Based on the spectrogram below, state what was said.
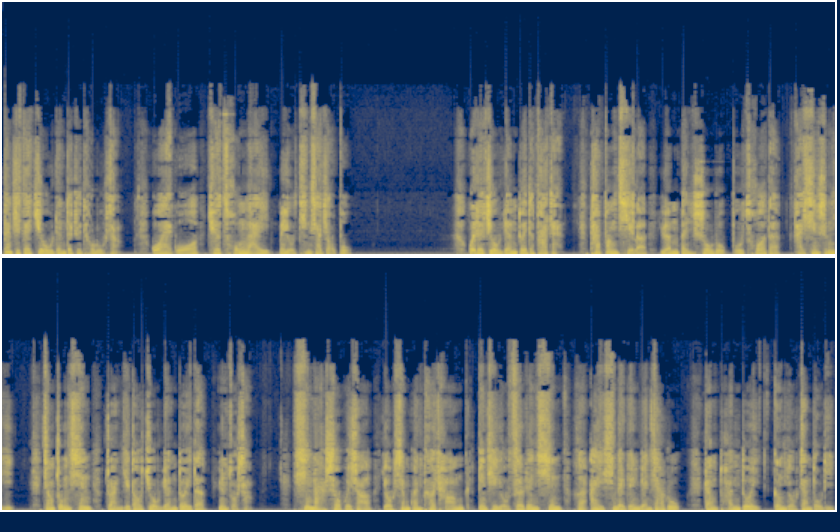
但是在救人的这条路上，郭爱国却从来没有停下脚步。为了救援队的发展，他放弃了原本收入不错的海鲜生意。将重心转移到救援队的运作上，吸纳社会上有相关特长并且有责任心和爱心的人员加入，让团队更有战斗力。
